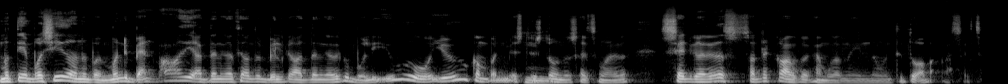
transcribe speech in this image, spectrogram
म त्यहाँ बसिरहनु पर्यो मैले बिहानभरि अध्ययन गर्थेँ अन्त बेलुका अध्ययन गरेको भोलि यो हो यो कम्पनीमा यस्तो यस्तो हुनसक्छ भनेर सेट गरेर सटक्क अर्को काम गर्न हिँड्नु हुन्थ्यो त्यो अब आवश्यक छ।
